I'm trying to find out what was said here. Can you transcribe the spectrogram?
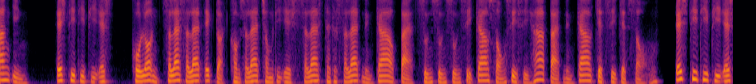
อ้างอิง https colon slash slash x com slash chom th slash status slash 1980004924458197472 https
